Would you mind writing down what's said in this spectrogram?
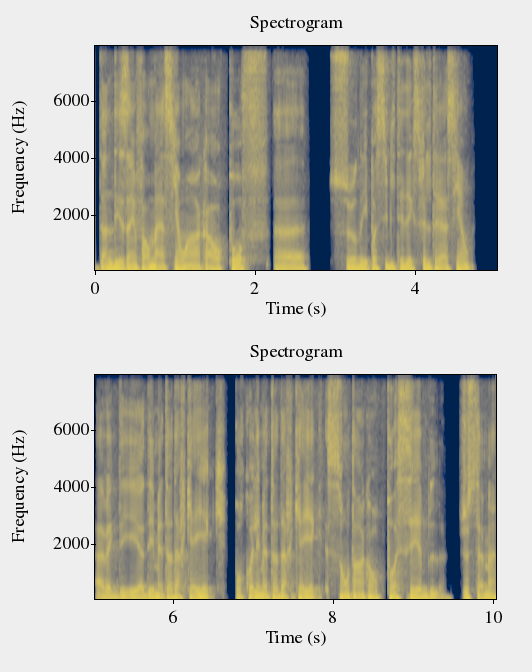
donne des informations encore, pouf, euh, sur des possibilités d'exfiltration avec des, des, méthodes archaïques. Pourquoi les méthodes archaïques sont encore possibles, justement?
